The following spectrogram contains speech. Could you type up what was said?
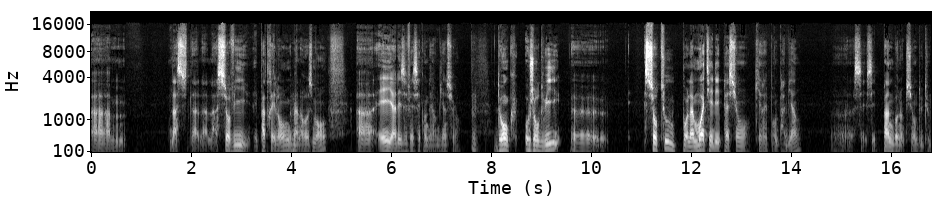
La, la, la, survie n'est pas très longue, mhm. malheureusement, et il y a des effets secondaires, bien sûr. Mhm. Donc aujourd'hui, surtout pour la moitié des patients qui ne répondent pas bien, ce n'est pas une bonne option du tout.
